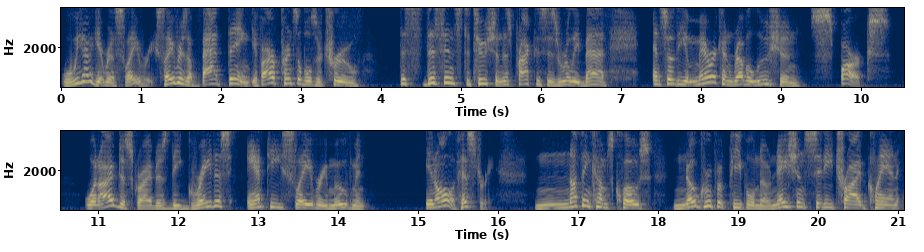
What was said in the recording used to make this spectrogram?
well, we got to get rid of slavery. Slavery is a bad thing. If our principles are true, this, this institution, this practice is really bad. And so the American Revolution sparks what I've described as the greatest anti slavery movement in all of history. Nothing comes close. No group of people, no nation, city, tribe, clan,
